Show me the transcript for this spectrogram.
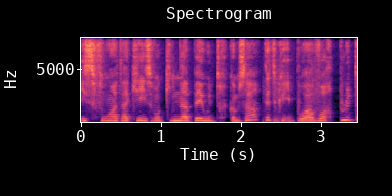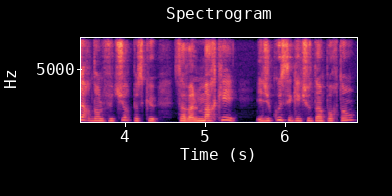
ils se font attaquer, ils se font kidnapper ou des trucs comme ça, peut-être qu'il pourra voir plus tard dans le futur parce que ça va le marquer. Et du coup, c'est quelque chose d'important.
